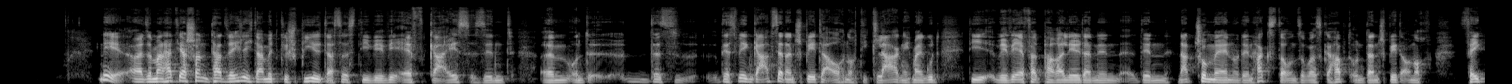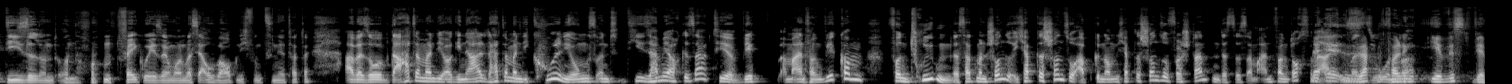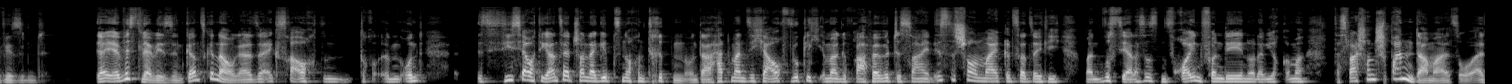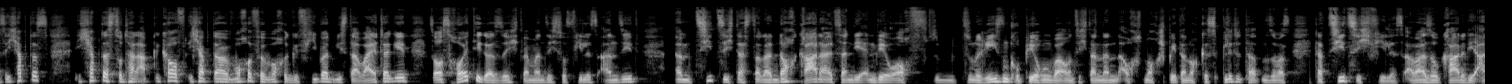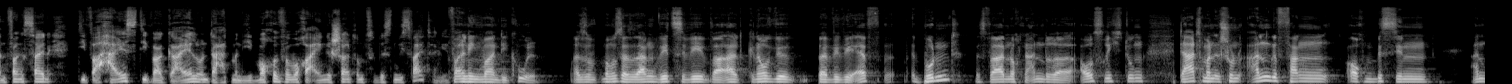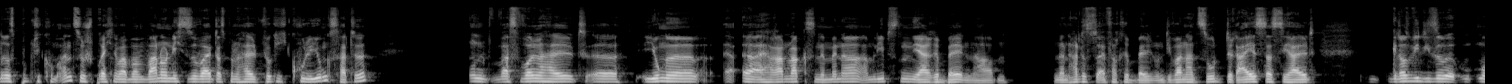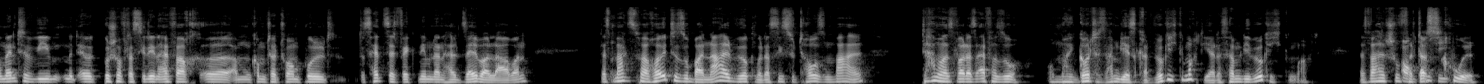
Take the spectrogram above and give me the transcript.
Nee, also man hat ja schon tatsächlich damit gespielt, dass es die WWF-Guys sind. Ähm, und äh, das, deswegen gab es ja dann später auch noch die Klagen. Ich meine, gut, die WWF hat parallel dann den, den Nacho Man und den Huckster und sowas gehabt und dann später auch noch Fake Diesel und, und, und Fake Waserman, was ja auch überhaupt nicht funktioniert hatte. Aber so, da hatte man die Originale, da hatte man die coolen Jungs und die haben ja auch gesagt, hier, wir am Anfang, wir kommen von drüben. Das hat man schon so, ich habe das schon so abgenommen, ich habe das schon so verstanden, dass das am Anfang doch so eine ja, Art Invasion sagt, vor Dingen, ihr wisst, wer wir sind. Ja, ihr wisst, wer wir sind, ganz genau. Also extra auch und es hieß ja auch die ganze Zeit schon, da gibt's noch einen dritten. Und da hat man sich ja auch wirklich immer gefragt, wer wird es sein? Ist es Shawn Michaels tatsächlich? Man wusste ja, das ist ein Freund von denen oder wie auch immer. Das war schon spannend damals so. Also ich habe das, ich habe das total abgekauft. Ich habe da Woche für Woche gefiebert, wie es da weitergeht. So aus heutiger Sicht, wenn man sich so vieles ansieht, ähm, zieht sich das da dann doch, gerade als dann die NWO auch so, so eine Riesengruppierung war und sich dann dann auch noch später noch gesplittet hat und sowas, da zieht sich vieles. Aber so gerade die Anfangszeit, die war heiß, die war geil und da hat man die Woche für Woche eingeschaltet, um zu wissen, wie es weitergeht. Vor allen Dingen waren die cool. Also man muss ja sagen, WCW war halt genau wie bei WWF äh, bunt. Es war noch eine andere Ausrichtung. Da hat man schon angefangen, auch ein bisschen anderes Publikum anzusprechen, aber man war noch nicht so weit, dass man halt wirklich coole Jungs hatte. Und was wollen halt äh, junge, äh, heranwachsende Männer am liebsten? Ja, Rebellen haben. Und dann hattest du einfach Rebellen. Und die waren halt so dreist, dass sie halt, genauso wie diese Momente wie mit Eric Bischoff, dass sie den einfach äh, am Kommentatorenpult das Headset wegnehmen, dann halt selber labern das mag zwar heute so banal wirken, weil das siehst du tausendmal. Damals war das einfach so, oh mein Gott, das haben die jetzt gerade wirklich gemacht? Ja, das haben die wirklich gemacht. Das war halt schon Auch, verdammt cool.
